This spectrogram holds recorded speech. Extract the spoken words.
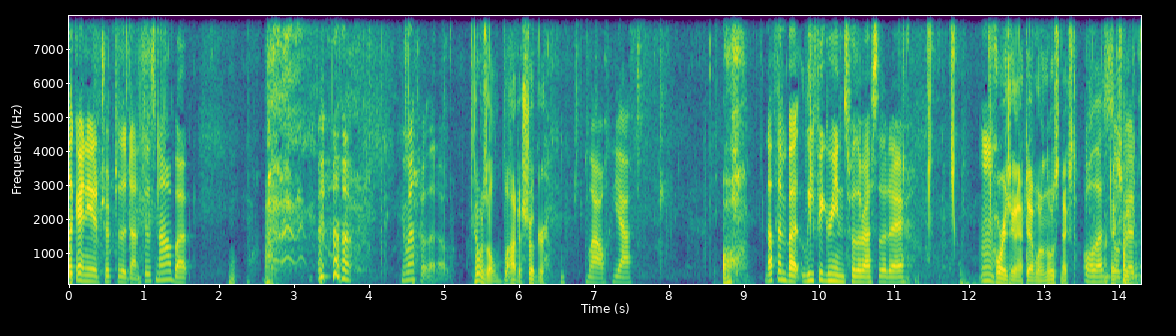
like I need a trip to the dentist now, but you want to throw that out? That was a lot of sugar. Wow. Yeah. Oh, Nothing but leafy greens for the rest of the day. Corey's gonna have to have one of those next. Oh, that's so Next week. good.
